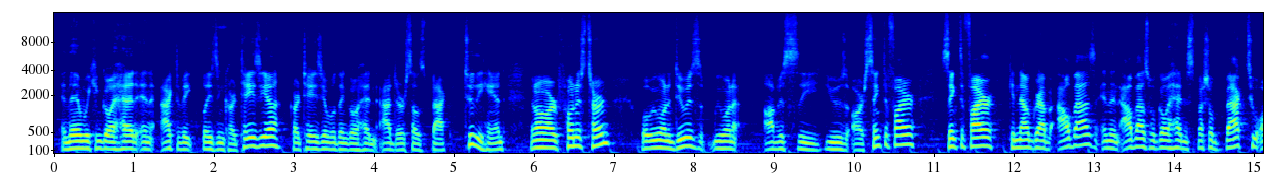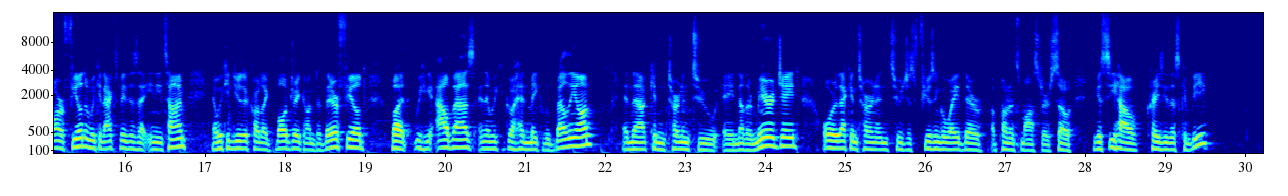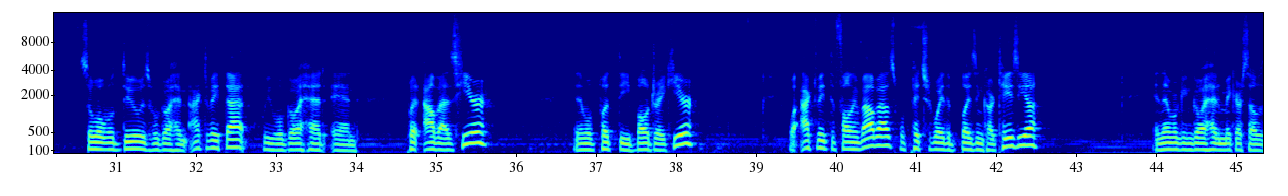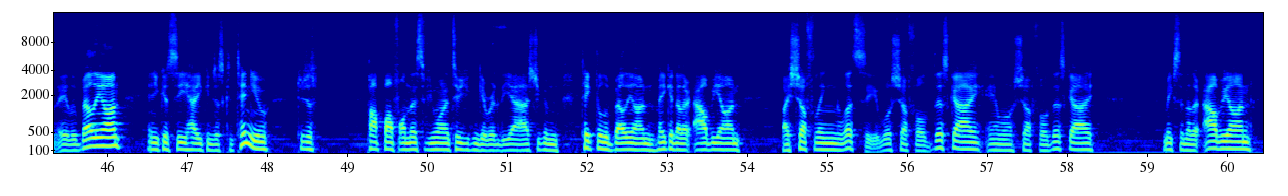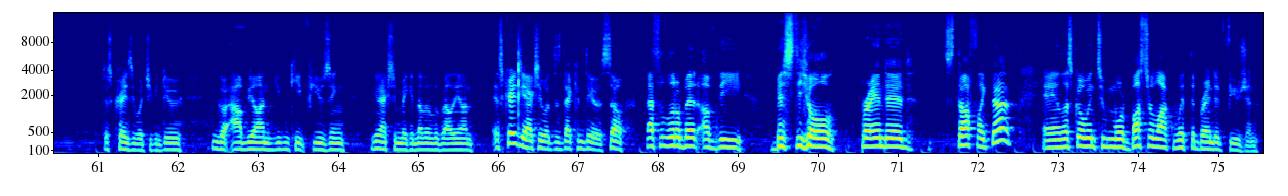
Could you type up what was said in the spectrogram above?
And then we can go ahead and activate Blazing Cartesia. Cartesia will then go ahead and add ourselves back to the hand. Then on our opponent's turn, what we want to do is we want to obviously use our Sanctifier. Sanctifier can now grab Albaz, and then Albaz will go ahead and special back to our field, and we can activate this at any time. And we can use a card like Baldrake onto their field, but we can Albaz, and then we can go ahead and make Lubellion, and that can turn into another Mirror Jade, or that can turn into just fusing away their opponent's monsters. So you can see how crazy this can be. So what we'll do is we'll go ahead and activate that. We will go ahead and put Albaz here, and then we'll put the Baldrake here. We'll activate the Falling Albaz. We'll pitch away the Blazing Cartesia. And then we're going to go ahead and make ourselves a Lubellion. And you can see how you can just continue to just pop off on this if you wanted to. You can get rid of the Ash. You can take the Lubellion, make another Albion by shuffling. Let's see. We'll shuffle this guy and we'll shuffle this guy. Makes another Albion. Just crazy what you can do. You can go Albion. You can keep fusing. You can actually make another Lubellion. It's crazy actually what this deck can do. So that's a little bit of the Bystial branded stuff like that. And let's go into more Buster Lock with the branded fusion.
